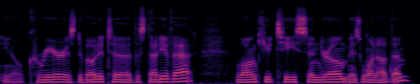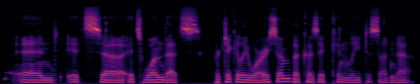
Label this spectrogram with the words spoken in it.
you know, career is devoted to the study of that long QT syndrome is one of them, and it's uh, it's one that's particularly worrisome because it can lead to sudden death.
